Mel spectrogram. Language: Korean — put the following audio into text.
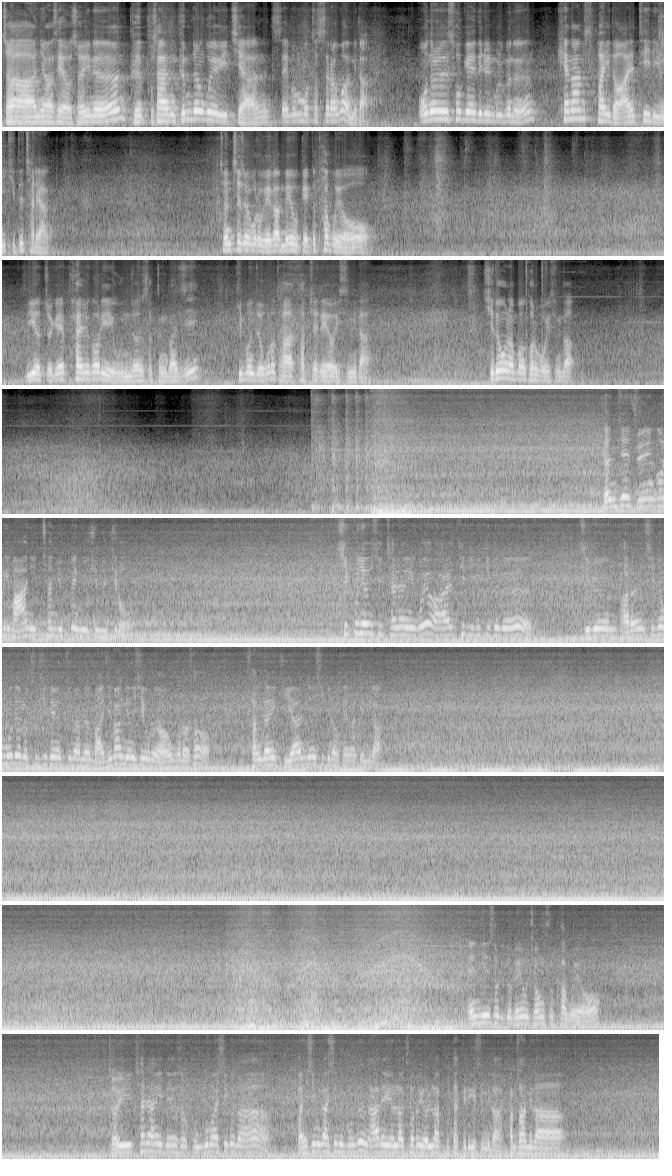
자, 안녕하세요. 저희는 그 부산 금정구에 위치한 세븐모터스라고 합니다. 오늘 소개해 드릴 물건은 캐남 스파이더 RT 리미티드 차량. 전체적으로 외관 매우 깨끗하고요. 리어 쪽에 팔걸이 운전석 등받이 기본적으로 다 탑재되어 있습니다. 시동을 한번 걸어 보겠습니다. 현재 주행거리 12,666km 19년식 차량이고요. RT 리미티드는 지금 다른 신형 모델로 출시되었지만 마지막 연식으로 나온 거라서 상당히 귀한 연식이라고 생각됩니다 엔진 소리도 매우 정숙하고요. 저희 차량에 대해서 궁금하시거나 관심 가시는 분은 아래 연락처로 연락 부탁드리겠습니다. 감사합니다.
